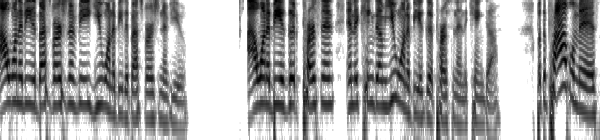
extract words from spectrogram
I want to be the best version of me. You want to be the best version of you. I want to be a good person in the kingdom. You want to be a good person in the kingdom. But the problem is,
